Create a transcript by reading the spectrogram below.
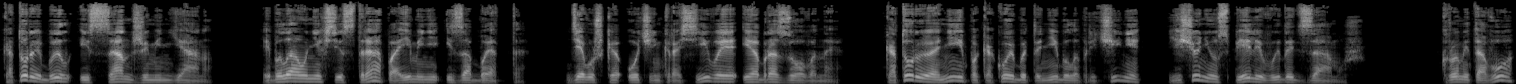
который был из Сан-Джиминьяно, и была у них сестра по имени Изабетта, девушка очень красивая и образованная, которую они по какой бы то ни было причине еще не успели выдать замуж. Кроме того,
